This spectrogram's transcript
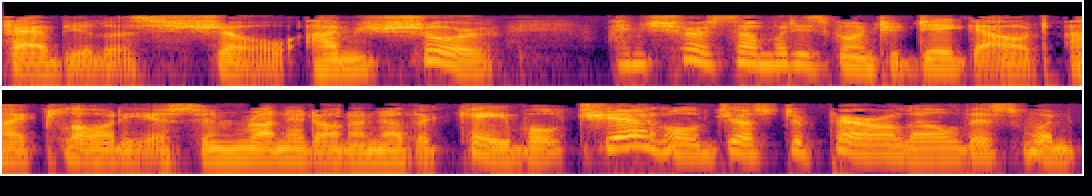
fabulous show. I'm sure I'm sure somebody's going to dig out I Claudius and run it on another cable channel just to parallel this one.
